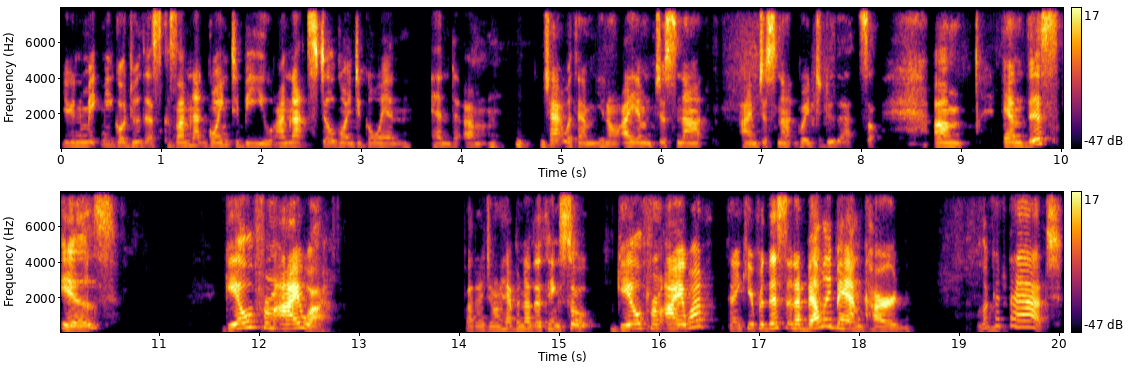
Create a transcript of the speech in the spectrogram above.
you're going to make me go do this because I'm not going to be you. I'm not still going to go in and um, chat with them. You know, I am just not. I'm just not going to do that. So, um, and this is Gail from Iowa. But I don't have another thing. So, Gail from Iowa, thank you for this and a belly band card. Look at that.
